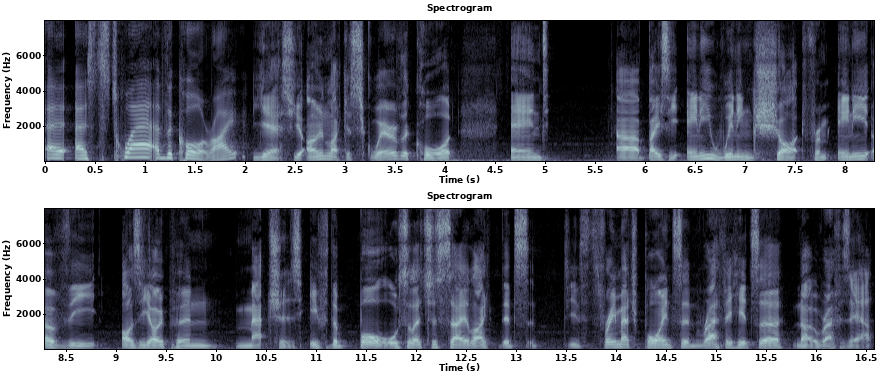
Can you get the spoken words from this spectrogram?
a, a square of the court, right? Yes, you own like a square of the court. And uh, basically any winning shot from any of the Aussie Open matches, if the ball, so let's just say like it's, it's three match points and Rafa hits a no, Rafa's out.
